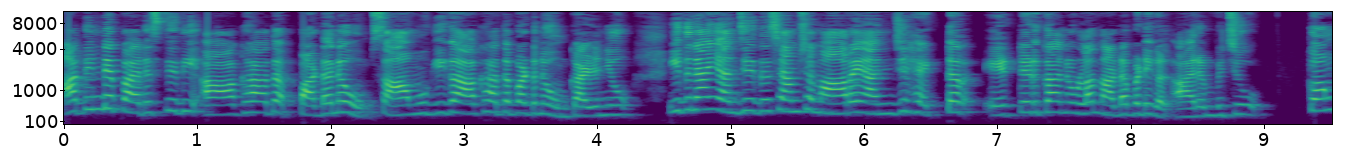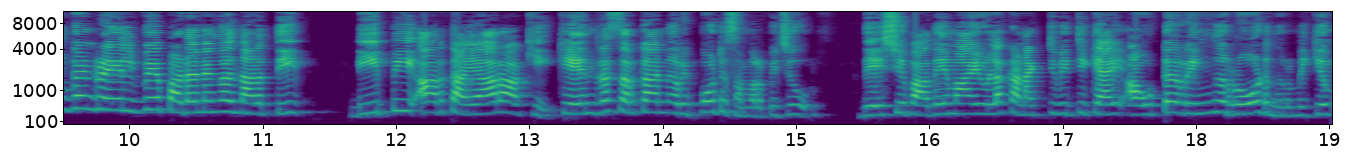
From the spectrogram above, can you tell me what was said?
അതിന്റെ പരിസ്ഥിതി ആഘാത പഠനവും സാമൂഹിക ആഘാത പഠനവും കഴിഞ്ഞു. ഇതിനായി അഞ്ച് ദശാംശം ആറ് അഞ്ച് ഹെക്ടർ ഏറ്റെടുക്കാനുള്ള നടപടികൾ ആരംഭിച്ചു. കൊങ്കൺ റെയിൽവേ പഠനങ്ങൾ നടത്തി ഡി പി ആർ തയ്യാറാക്കി കേന്ദ്ര സർക്കാരിന് റിപ്പോർട്ട് സമർപ്പിച്ചു. ദേശീയപാതയുമായുള്ള കണക്ടിവിറ്റിക്കായി ഔട്ടർ റിംഗ് റോഡ് നിർമ്മിക്കും.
